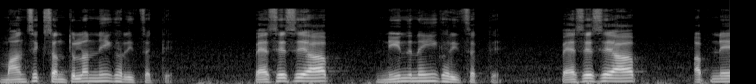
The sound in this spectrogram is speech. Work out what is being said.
मानसिक संतुलन नहीं खरीद सकते। पैसे से आप नींद नहीं खरीद सकते। पैसे से आप अपने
